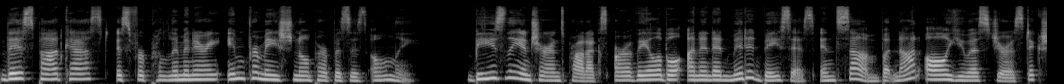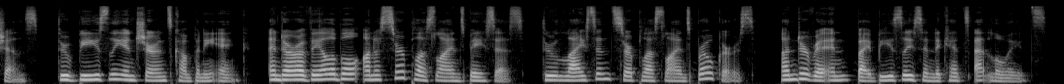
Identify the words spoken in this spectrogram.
This podcast is for preliminary informational purposes only. Beazley Insurance products are available on an admitted basis in some, but not all, U.S. jurisdictions through Beazley Insurance Company, Inc., and are available on a surplus lines basis through licensed surplus lines brokers underwritten by Beazley Syndicates at Lloyd's.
